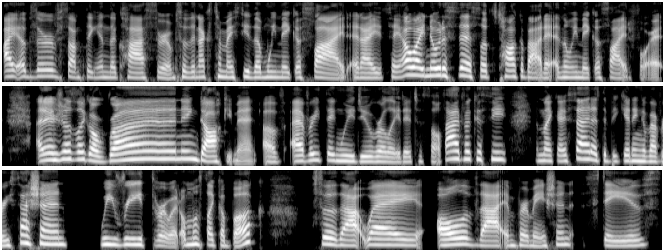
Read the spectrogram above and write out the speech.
I observe something in the classroom. So the next time I see them, we make a slide and I say, Oh, I noticed this. Let's talk about it. And then we make a slide for it. And it's just like a running document of everything we do related to self advocacy. And like I said at the beginning of every session, we read through it almost like a book. So that way, all of that information stays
